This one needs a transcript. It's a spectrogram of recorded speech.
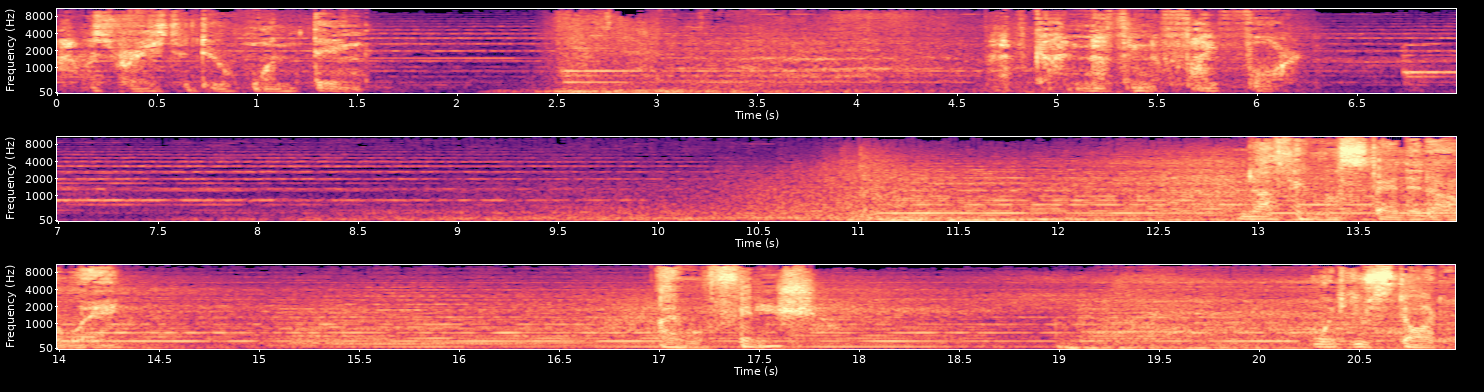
I was raised to do one thing. But I've got nothing to fight for. Nothing will stand in our way. I will finish what you started.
